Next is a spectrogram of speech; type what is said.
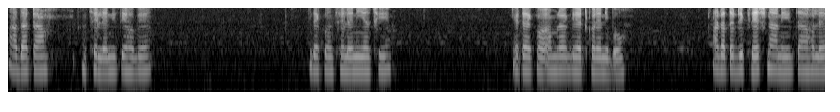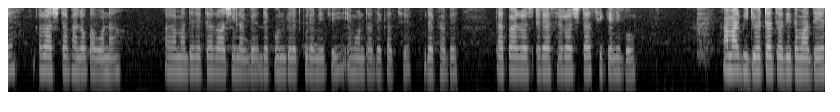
আদাটা ছেলে নিতে হবে। দেখুন, ছেলে নিয়েছি। এটা আমরা গ্রেড করে নিব। আদাটা যদি ফ্রেশ না নিই তাহলে রসটা ভালো পাবো না। আর আমাদের এটা রসই লাগবে। দেখুন গ্রেড করে নিয়েছি, এমনটা দেখাচ্ছে, দেখাবে। তারপর রস, রস- রসটা ছেঁকে নিব। আমার ভিডিওটা যদি তোমাদের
